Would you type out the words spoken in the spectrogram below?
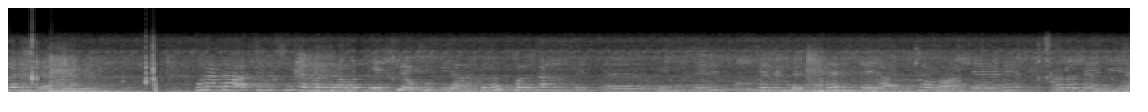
hoş geldiniz. Burada açılışını yapacağımız eski okul binasının sosyal hizmet e, hizmetleri çevrilmesinde size yardımcı olan değerli hanımefendiye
